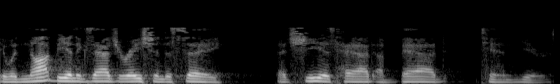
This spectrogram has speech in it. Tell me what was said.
It would not be an exaggeration to say that she has had a bad 10 years.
